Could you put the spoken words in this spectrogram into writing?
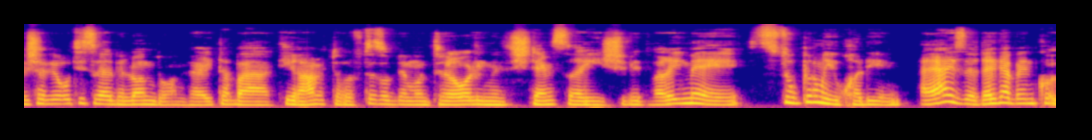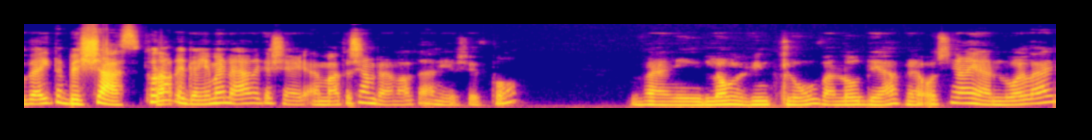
בשגרירות ישראל בלונדון והיית בטירה המטורפת הזאת במונטריאול עם איזה 12 איש ודברים אה, סופר מיוחדים. היה איזה רגע בין והיית בש"ס. כל הרגעים האלה היה רגע שעמדת שם ואמרת אני יושב פה ואני לא מבין כלום ואני לא יודע ועוד שנייה יעלו עליי.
